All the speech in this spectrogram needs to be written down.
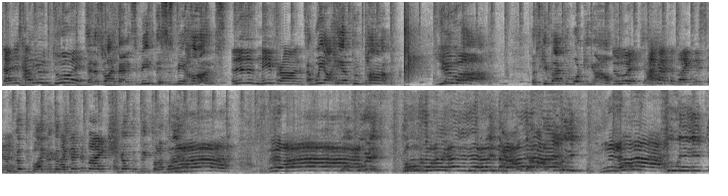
That is how you do it. That is right, that is me. This is me, Hans. This is me, Franz. And we are here to pump you up. Let's get back to working out. Do it. I got the bike this You time. got the bike, I got, I the, got the bike. I got the big trampoline. Ah! Ah! Go for it! Go for it! Do it now! Do it! Ah! Do it!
